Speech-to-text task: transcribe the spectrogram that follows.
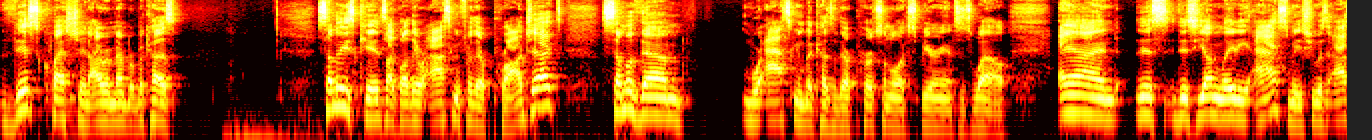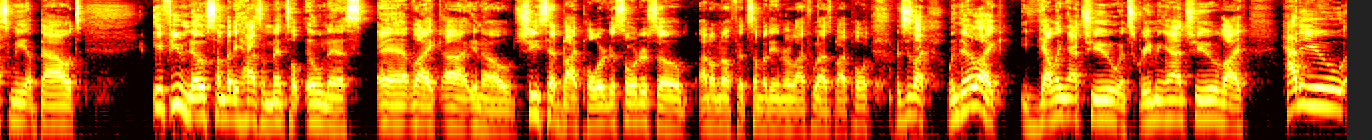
this question I remember because some of these kids, like while they were asking for their project, some of them were asking because of their personal experience as well. And this, this young lady asked me, she was asking me about if you know somebody has a mental illness and like, uh, you know, she said bipolar disorder, so I don't know if it's somebody in her life who has bipolar, but she's like, when they're like yelling at you and screaming at you, like, how do you,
